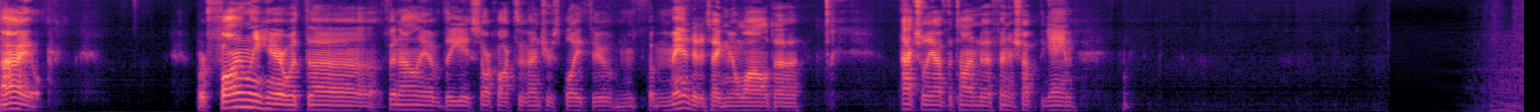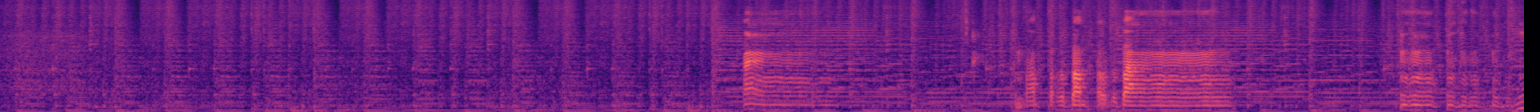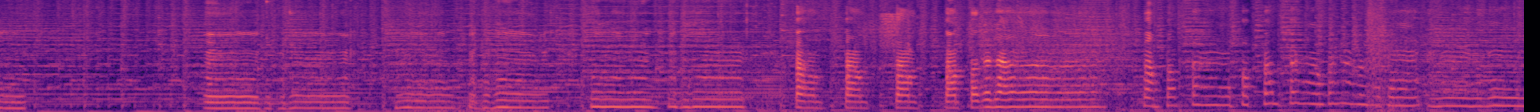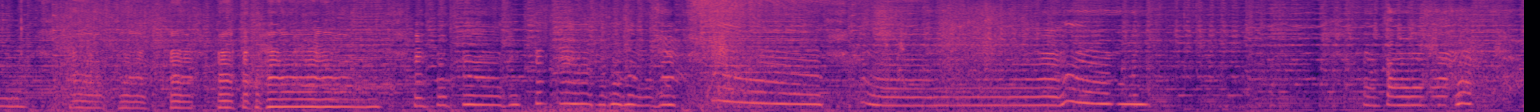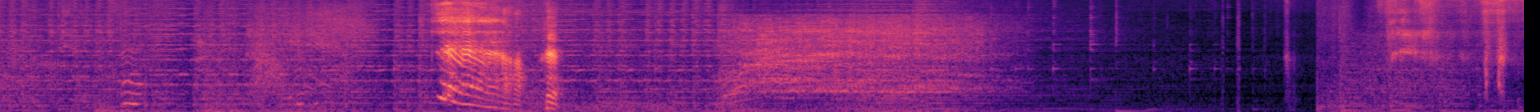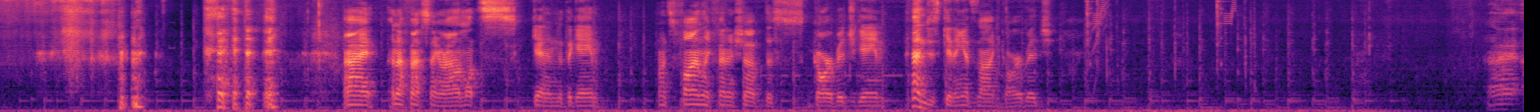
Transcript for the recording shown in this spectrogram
Alright. We're finally here with the finale of the Star Fox Adventures playthrough, but man did it take me a while to actually have the time to finish up the game. Bum, bum, bum, bum, bum. Yeah! Alright, enough messing around. Let's get into the game. Let's finally finish up this garbage game. I'm just kidding, it's not garbage. Alright.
